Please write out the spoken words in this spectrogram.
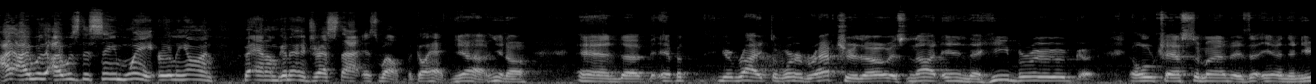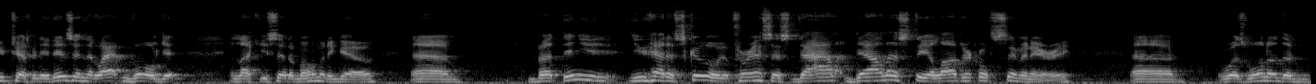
I, I, was I was the same way early on, but and I'm going to address that as well. But go ahead. Yeah, you know, and uh, but you're right. The word rapture, though, is not in the Hebrew Old Testament. Is in the New Testament. It is in the Latin Vulgate like you said a moment ago. Um, but then you you had a school, for instance, Dallas Theological Seminary, uh, was one of the,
